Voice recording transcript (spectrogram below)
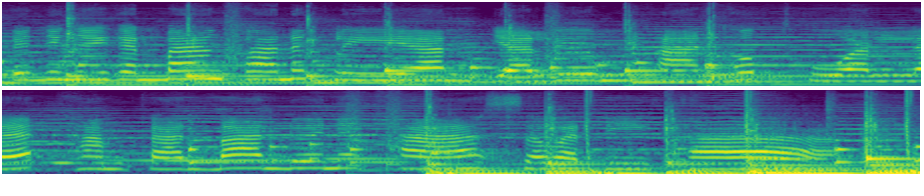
เป็นยังไงกันบ้างคะนักเรียน อย่าลืมอ่านทบทวนและทำการบ้านด้วยนะคะ สวัสดีค่ะ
